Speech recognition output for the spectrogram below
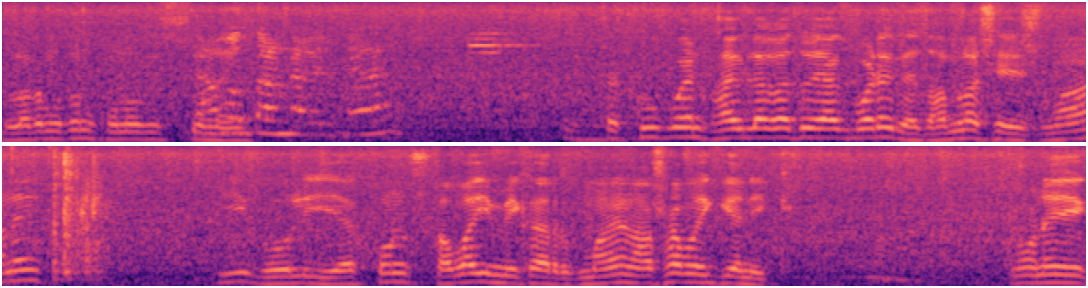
বলার মতন কোনো কিছু নেই। টু পয়েন্ট ফাইভ লাগাতো একবারে ঝামলা শেষ। মানে কি বলি এখন সবাই মেকার মানে নাসা বৈজ্ঞানিক। অনেক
